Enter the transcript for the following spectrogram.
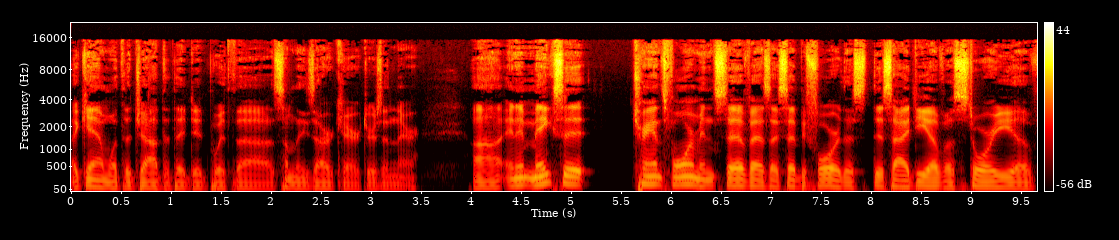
again with the job that they did with uh, some of these other characters in there. Uh, and it makes it transform instead of, as I said before, this this idea of a story of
